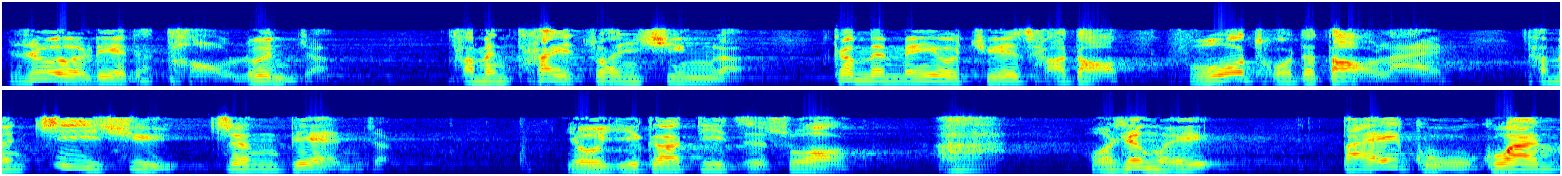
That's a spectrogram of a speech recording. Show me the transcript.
热烈地讨论着。他们太专心了。根本没有觉察到佛陀的到来，他们继续争辩着。有一个弟子说：“啊，我认为白骨观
